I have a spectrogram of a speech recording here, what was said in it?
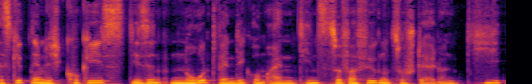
Es gibt nämlich Cookies, die sind notwendig, um einen Dienst zur Verfügung zu stellen und die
